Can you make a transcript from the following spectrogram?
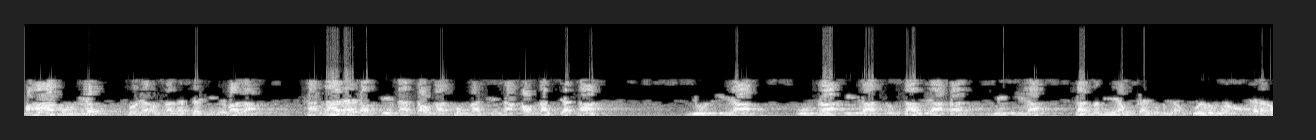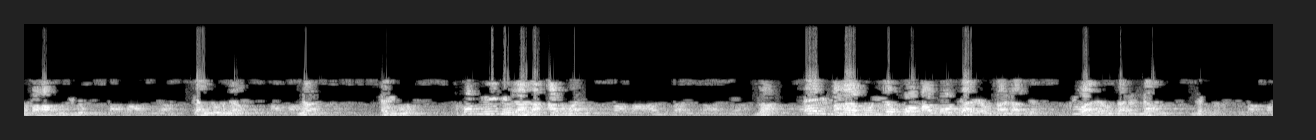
မဟာဘူတရုပ်ဆိုတဲ့ဥစ္စာကဓာတ်ကြီးလေးပါကခန္ဓာထဲကပြင်းတာတောက်တာထုံတာကျင်းတာအောက်တာကြက်တာယူစီတာ ပူတာအေးတာသုတ်တာပြာတာရင်းနေတာဓာတ်မမြောင်ကြိုက်လို့မရဘူးကွယ်လို့မရဘူးအဲ့ဒါကမဟာဘူတရုပ်မှန်ပါဗျာကြိုက်လို့မရဘူးနော်အဲ့ဒီတော့အခုမင်းနေတာကအဘဝမှန်ပါအဓိကပါဗျာနော်အဲ့ဒီမဟာဘူရိယပေါ်မှာပေါ်ကြတဲ့ဥစ္စာကဖြစ်ပြုရတဲ့ဥစ္စာကနာဟုလက်နာမှန်ပါ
